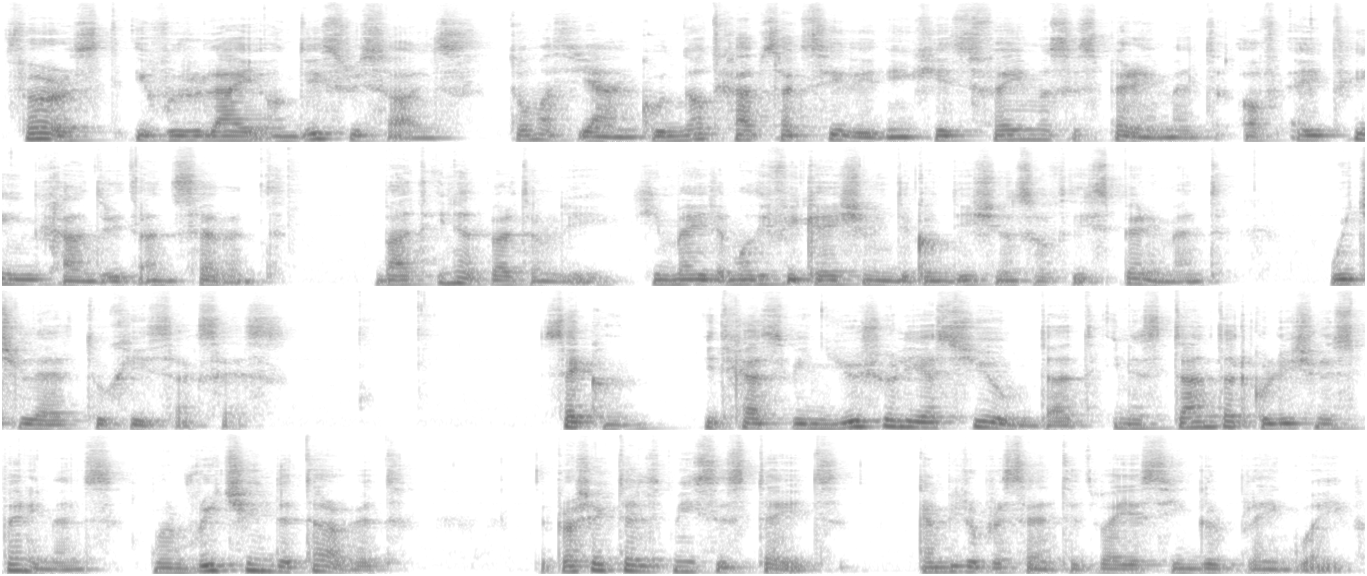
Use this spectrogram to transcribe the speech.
First, if we rely on these results, Thomas Young could not have succeeded in his famous experiment of 1807, but inadvertently he made a modification in the conditions of the experiment which led to his success. Second, it has been usually assumed that in standard collision experiments, when reaching the target, the projectile's mixed state can be represented by a single plane wave.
